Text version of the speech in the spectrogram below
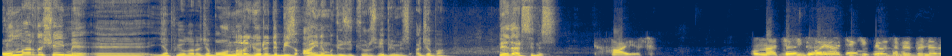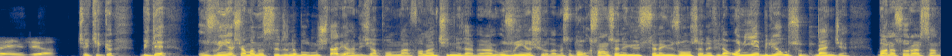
onlar da şey mi eee, yapıyorlar acaba? Onlara göre de biz aynı mı gözüküyoruz hepimiz acaba? Ne dersiniz? Hayır. Onlar çekik Bence bayağı evet abi, çekik ben gözü bunu- birbirine benziyor. Çekik gö- Bir de uzun yaşamanın sırrını bulmuşlar ya hani Japonlar falan Çinliler böyle hani uzun yaşıyorlar mesela 90 sene 100 sene 110 sene falan. O niye biliyor musun bence? Bana sorarsan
